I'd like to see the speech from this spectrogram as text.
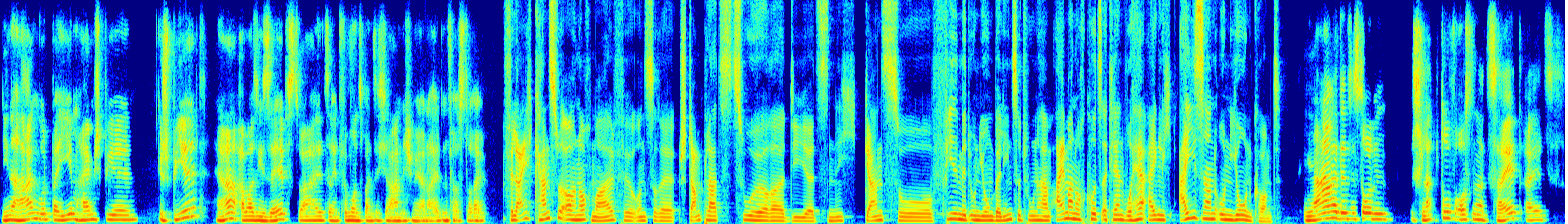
Nina Hagen wird bei jedem Heimspiel gespielt, ja, aber sie selbst war halt seit 25 Jahren nicht mehr in der alten Försterei. Vielleicht kannst du auch noch mal für unsere Stammplatz-Zuhörer, die jetzt nicht ganz so viel mit Union Berlin zu tun haben, einmal noch kurz erklären, woher eigentlich Eisern Union kommt. Ja, das ist so ein Schlagdruf aus einer Zeit, als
